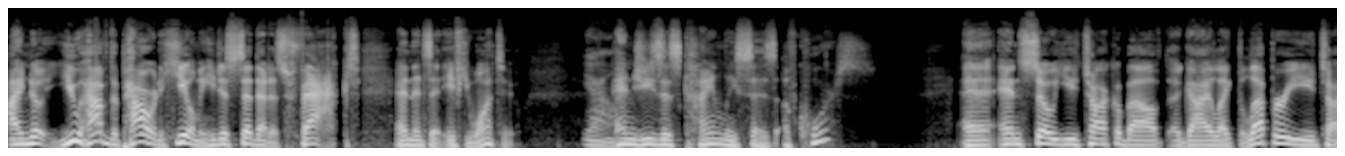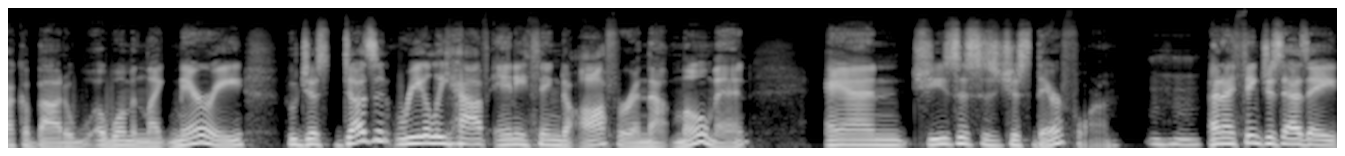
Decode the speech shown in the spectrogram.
I know you have the power to heal me. He just said that as fact and then said, if you want to. Yeah. And Jesus kindly says, Of course. And, and so you talk about a guy like the leper, you talk about a, a woman like Mary who just doesn't really have anything to offer in that moment. And Jesus is just there for him. hmm And I think just as a,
